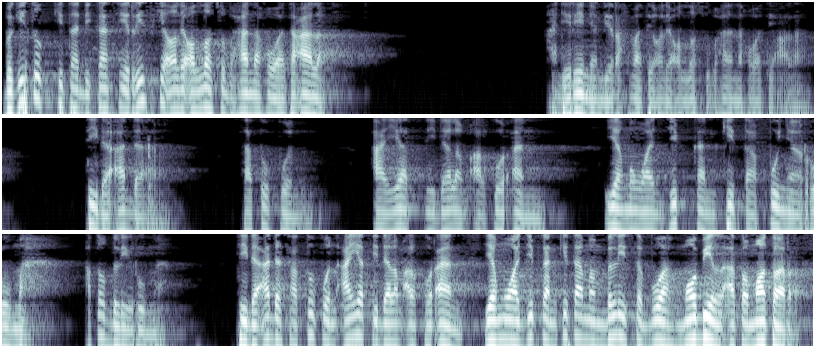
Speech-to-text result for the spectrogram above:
Begitu kita dikasih rizki oleh Allah subhanahu wa ta'ala. Hadirin yang dirahmati oleh Allah subhanahu wa ta'ala. Tidak ada satupun ayat di dalam Al-Quran yang mewajibkan kita punya rumah atau beli rumah. Tidak ada satupun ayat di dalam Al-Quran yang mewajibkan kita membeli sebuah mobil atau motor.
